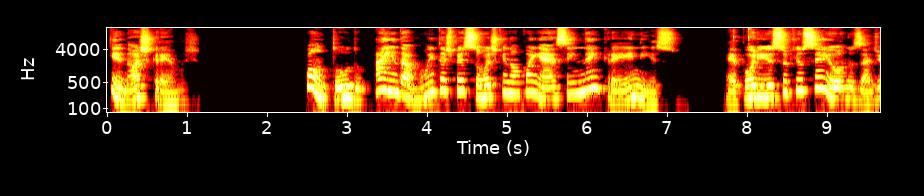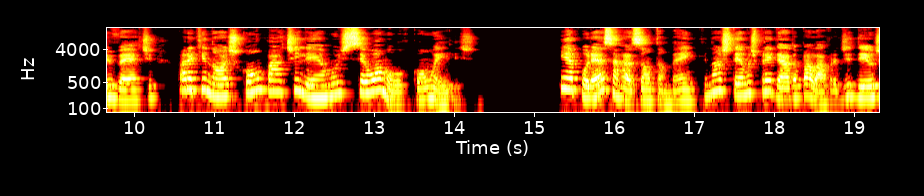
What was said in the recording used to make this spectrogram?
que nós cremos. Contudo, ainda há muitas pessoas que não conhecem nem creem nisso. É por isso que o Senhor nos adverte para que nós compartilhemos seu amor com eles. E é por essa razão também que nós temos pregado a palavra de Deus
